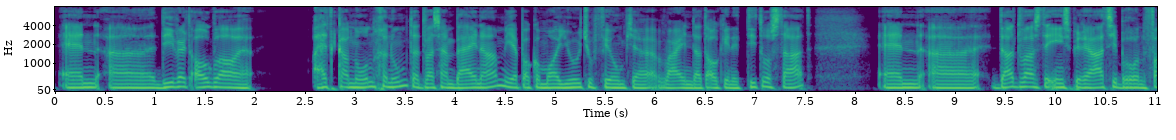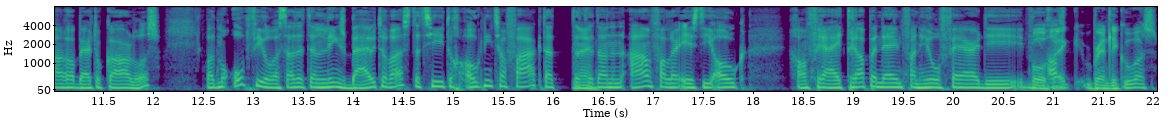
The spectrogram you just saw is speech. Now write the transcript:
En eh, die werd ook wel het kanon genoemd. Dat was zijn bijnaam. Je hebt ook een mooi YouTube-filmpje waarin dat ook in de titel staat. En eh, dat was de inspiratiebron van Roberto Carlos. Wat me opviel was dat het een linksbuiten was. Dat zie je toch ook niet zo vaak. Dat, dat Nee. er dan een aanvaller is die ook gewoon vrije trappen neemt van heel ver. Die, die Vorige af- week Brandley Koewas.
